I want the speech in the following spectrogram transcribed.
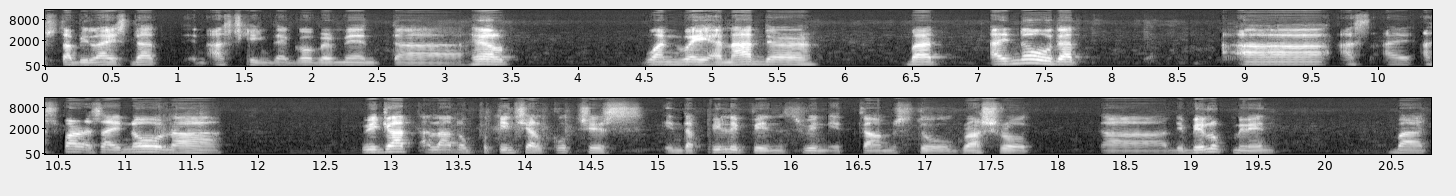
stabilize that and asking the government uh, help one way another. But I know that uh, as I as far as I know na we got a lot of potential coaches in the Philippines when it comes to grassroots uh, development but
